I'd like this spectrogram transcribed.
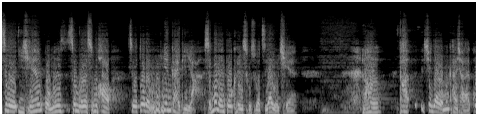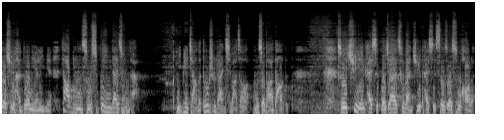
这个以前我们中国的书号这个多的铺天盖地呀，什么人都可以出书，只要有钱。然后大现在我们看下来，过去很多年里面，大部分书是不应该出的，里面讲的都是乱七八糟、胡说八道的。所以去年开始，国家出版局开始收缩书号了，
